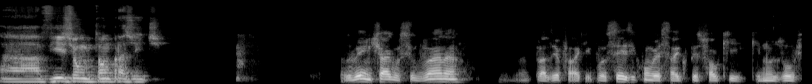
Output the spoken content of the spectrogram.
a Vision, então, para a gente. Tudo bem, Thiago, Silvana? É um prazer falar aqui com vocês e conversar com o pessoal que, que nos ouve.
